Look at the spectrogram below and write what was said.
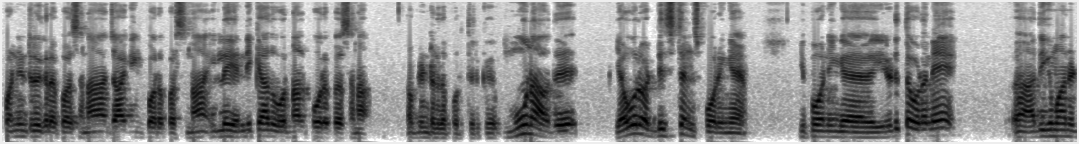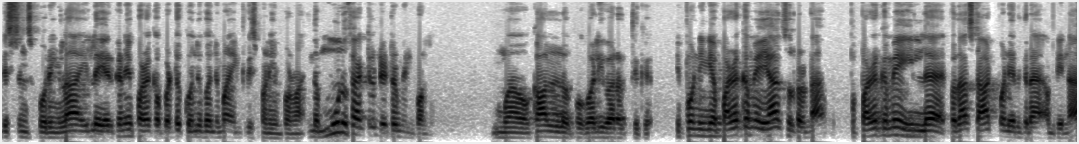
பண்ணிட்டு இருக்கிற பர்சனா ஜாகிங் போற பர்சனா இல்ல என்னைக்காவது ஒரு நாள் போற பர்சனா அப்படின்றத பொறுத்து இருக்கு. மூணாவது எவ்வளோ டிஸ்டன்ஸ் போறீங்க? இப்போ நீங்க எடுத்த உடனே அதிகமான டிஸ்டன்ஸ் போறீங்களா? இல்ல ஏற்கனவே பழக்கப்பட்டு கொஞ்சம் கொஞ்சமா இன்க்ரீஸ் பண்ணி போகலாம் இந்த மூணு ஃபேக்டர் டிட்டர்மின் பண்ணும். காலில் இப்போ வலி வர்றதுக்கு. இப்போ நீங்க பழக்கமே ஏன் சொல்றேன்னா இப்போ பழக்கமே இல்லை. இப்போதான் ஸ்டார்ட் பண்ணியிருக்கிறேன் அப்படின்னா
